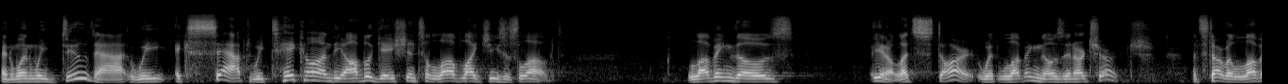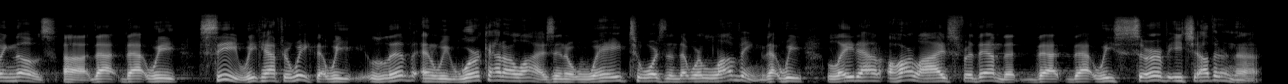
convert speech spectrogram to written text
And when we do that we accept we take on the obligation to love like jesus loved. Loving those you know, let's start with loving those in our church. Let's start with loving those uh, that, that we see week after week, that we live and we work out our lives in a way towards them that we're loving, that we lay down our lives for them, that, that, that we serve each other in that.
